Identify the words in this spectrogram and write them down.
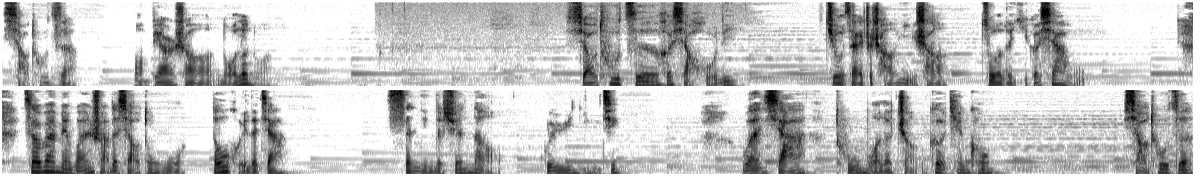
小兔子往边上挪了挪。小兔子和小狐狸就在这长椅上坐了一个下午。在外面玩耍的小动物都回了家，森林的喧闹归于宁静。晚霞。涂抹了整个天空。小兔子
